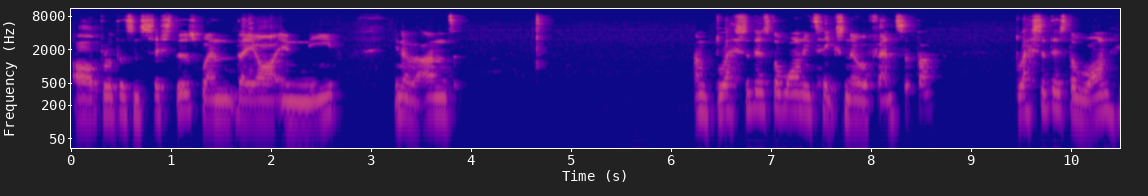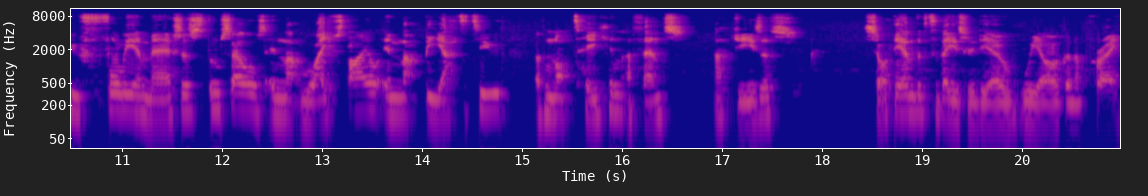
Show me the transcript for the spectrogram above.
our brothers and sisters when they are in need. You know, and and blessed is the one who takes no offense at that. Blessed is the one who fully immerses themselves in that lifestyle, in that beatitude of not taking offense at Jesus. So at the end of today's video, we are going to pray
